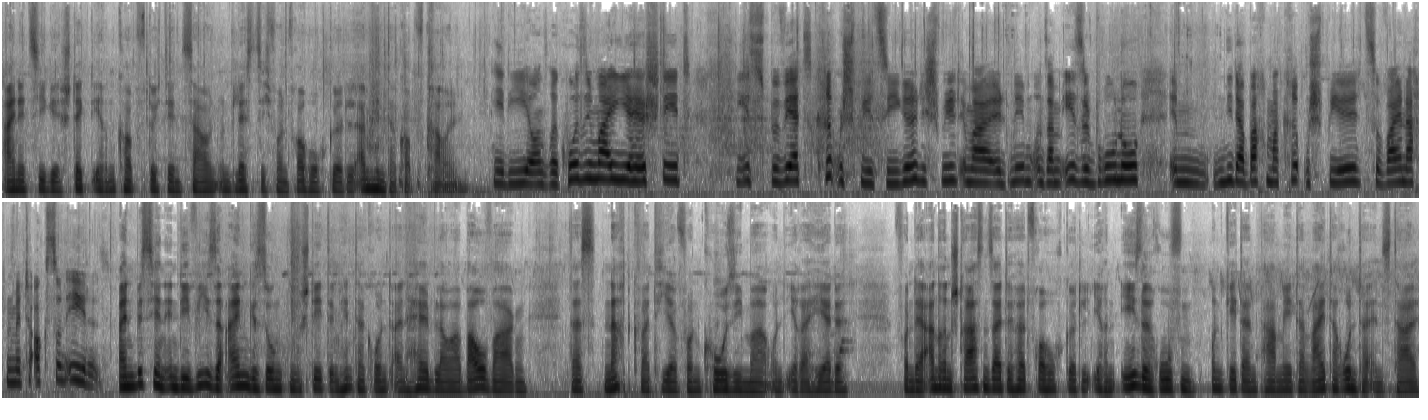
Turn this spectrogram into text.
Eine Ziege steckt ihren Kopf durch den Zaun und lässt sich von Frau Hochgürtel am Hinterkopf kraulen. Hier, die hier, unsere Cosima hier steht, die ist bewährt Krippenspielziege. Die spielt immer neben unserem Esel Bruno im Niederbachmer Krippenspiel zu Weihnachten mit Ochs und Edel. Ein bisschen in die Wiese eingesunken steht im Hintergrund ein hellblauer Bauwagen, das Nachtquartier von Cosima und ihrer Herde. Von der anderen Straßenseite hört Frau Hochgürtel ihren Esel rufen und geht ein paar Meter weiter runter ins Tal.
